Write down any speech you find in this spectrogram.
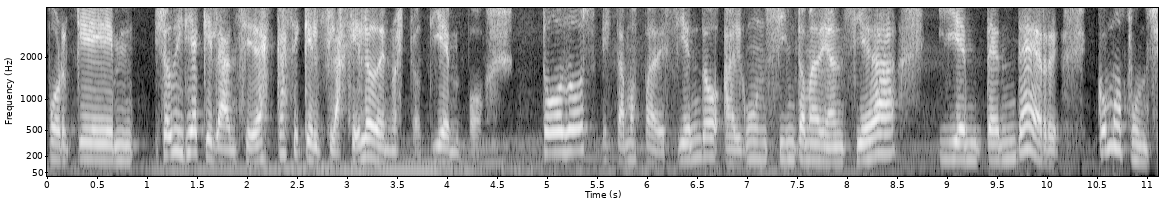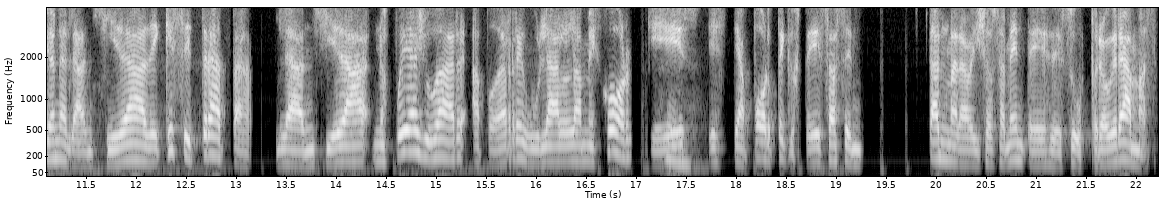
Porque mm, yo diría que la ansiedad es casi que el flagelo de nuestro tiempo todos estamos padeciendo algún síntoma de ansiedad y entender cómo funciona la ansiedad, de qué se trata la ansiedad, nos puede ayudar a poder regularla mejor, que es este aporte que ustedes hacen tan maravillosamente desde sus programas.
